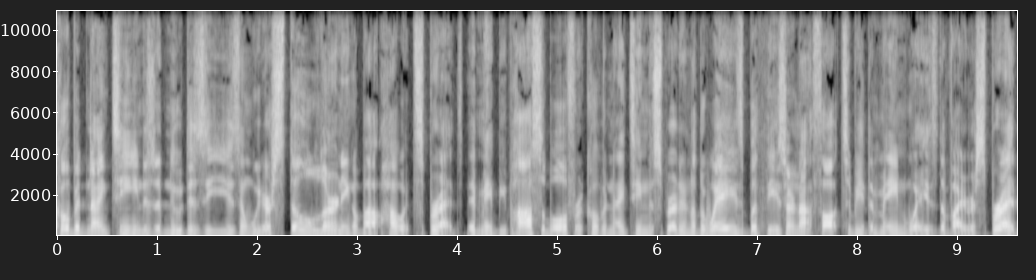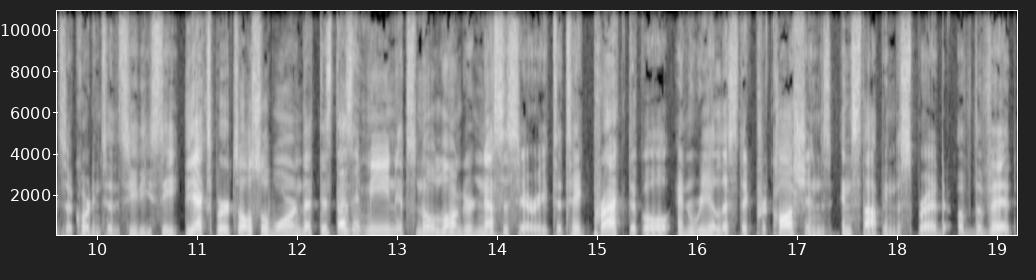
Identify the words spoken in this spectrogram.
COVID 19 is a new disease and we are still learning about how it spreads. It may be possible for COVID 19 to spread in other ways, but these are not thought to be the main ways the virus spreads, according to the CDC. The experts also warn that this doesn't mean it's no longer necessary to take practical and realistic precautions in stopping the spread of the vid.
